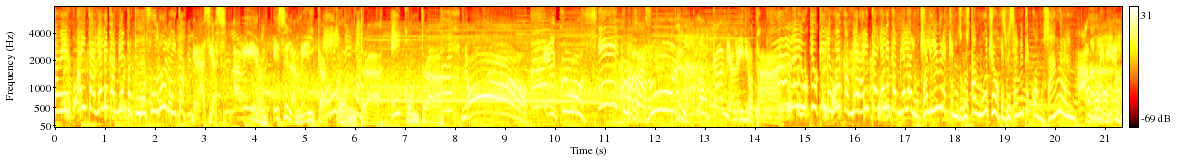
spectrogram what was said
a ver. Ahí está, ya le cambié el partido de fútbol, ahí está. Gracias. A ver, es el América El América. contra. ¿Eh? Contra. Ay. ¡No! ¡El Cruz! ¡Eh! ¡Cruz Azul! ¡No cámbiale, idiota! Ay, ok, le voy a cambiar. Ahí está, ya le cambié a la lucha libre, que nos gusta mucho. Especialmente cuando sangran. Ah, muy bien.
